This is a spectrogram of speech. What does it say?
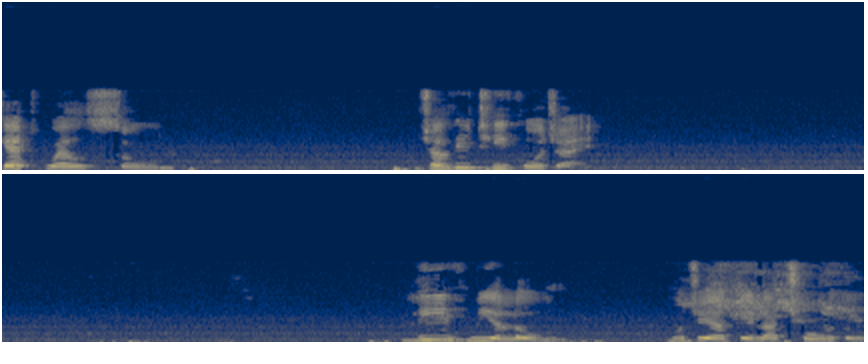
गेट वेल सोन जल्दी ठीक हो जाए लीव मी अलोन मुझे अकेला छोड़ दो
